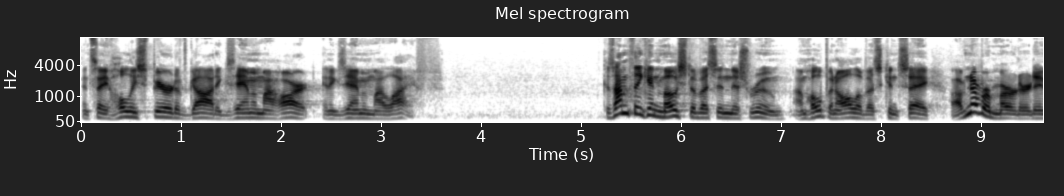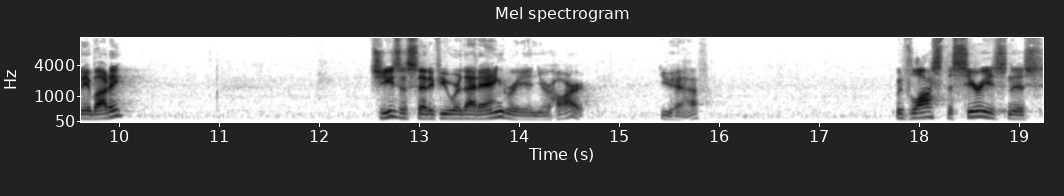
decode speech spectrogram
and say, Holy Spirit of God, examine my heart and examine my life. Because I'm thinking most of us in this room, I'm hoping all of us can say, I've never murdered anybody. Jesus said, if you were that angry in your heart, you have. We've lost the seriousness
